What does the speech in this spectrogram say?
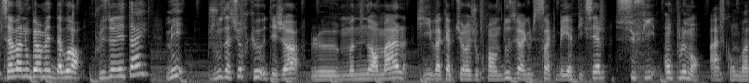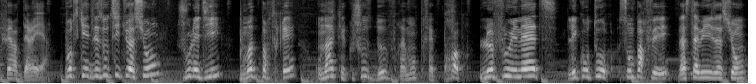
Ça va nous permettre d'avoir plus de détails, mais je vous assure que déjà le mode normal qui va capturer je crois en 12,5 mégapixels suffit amplement à ce qu'on va faire derrière. Pour ce qui est des autres situations, je vous l'ai dit, mode portrait, on a quelque chose de vraiment très propre. Le flou est net, les contours sont parfaits, la stabilisation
